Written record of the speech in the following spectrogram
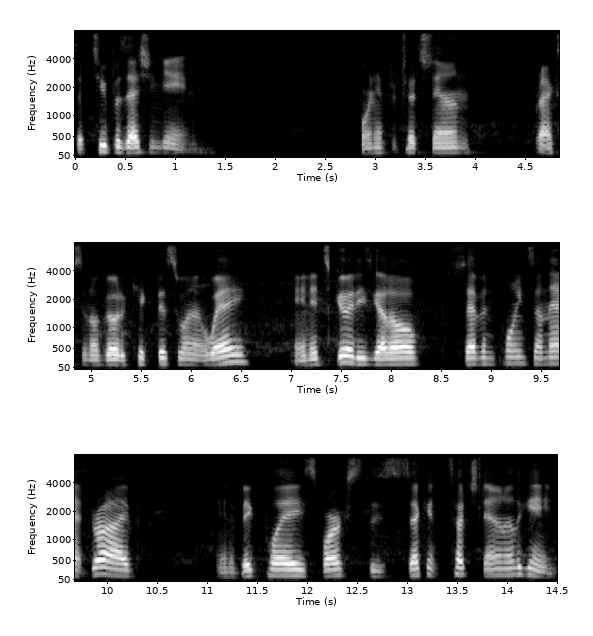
It's a two possession game. Point after touchdown. Braxton will go to kick this one away, and it's good. He's got all seven points on that drive. And a big play sparks the second touchdown of the game.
